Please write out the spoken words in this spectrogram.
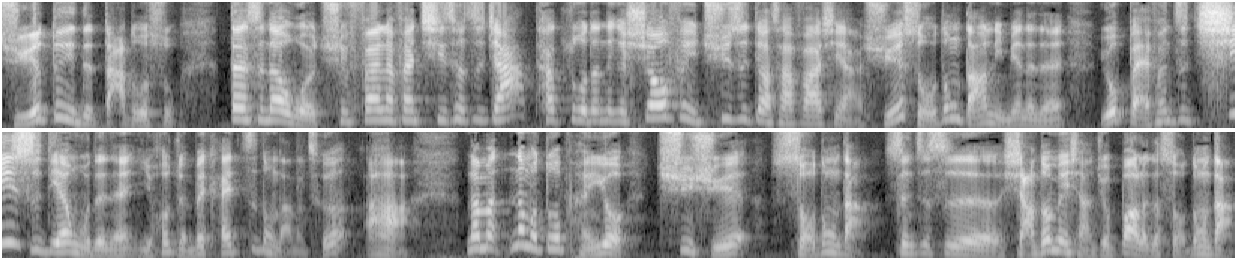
绝对的大多数，但是呢，我去翻了翻汽车之家，他做的那个消费趋势调查发现啊，学手动挡里面的人有百分之七十点五的人以后准备开自动挡的车啊。那么那么多朋友去学手动挡，甚至是想都没想就报了个手动挡，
